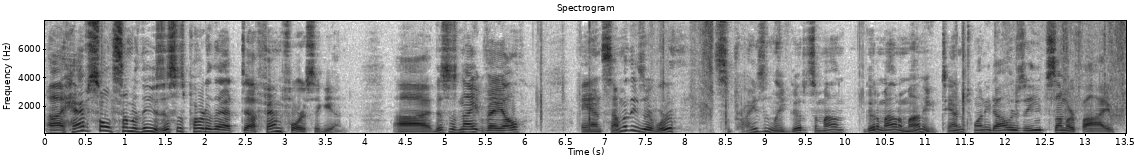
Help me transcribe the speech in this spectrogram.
I have sold some of these. This is part of that uh, FemForce again. Uh, this is Nightveil, and some of these are worth surprisingly good amount good amount of money 10 20 dollars each some are five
